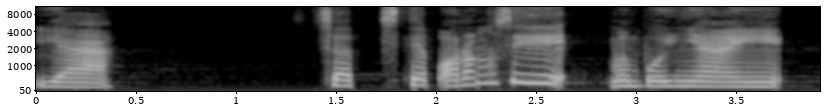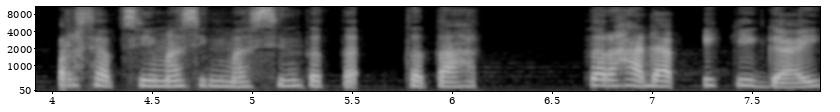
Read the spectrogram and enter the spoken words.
ya setiap, setiap orang sih mempunyai persepsi masing-masing terhadap ikigai,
